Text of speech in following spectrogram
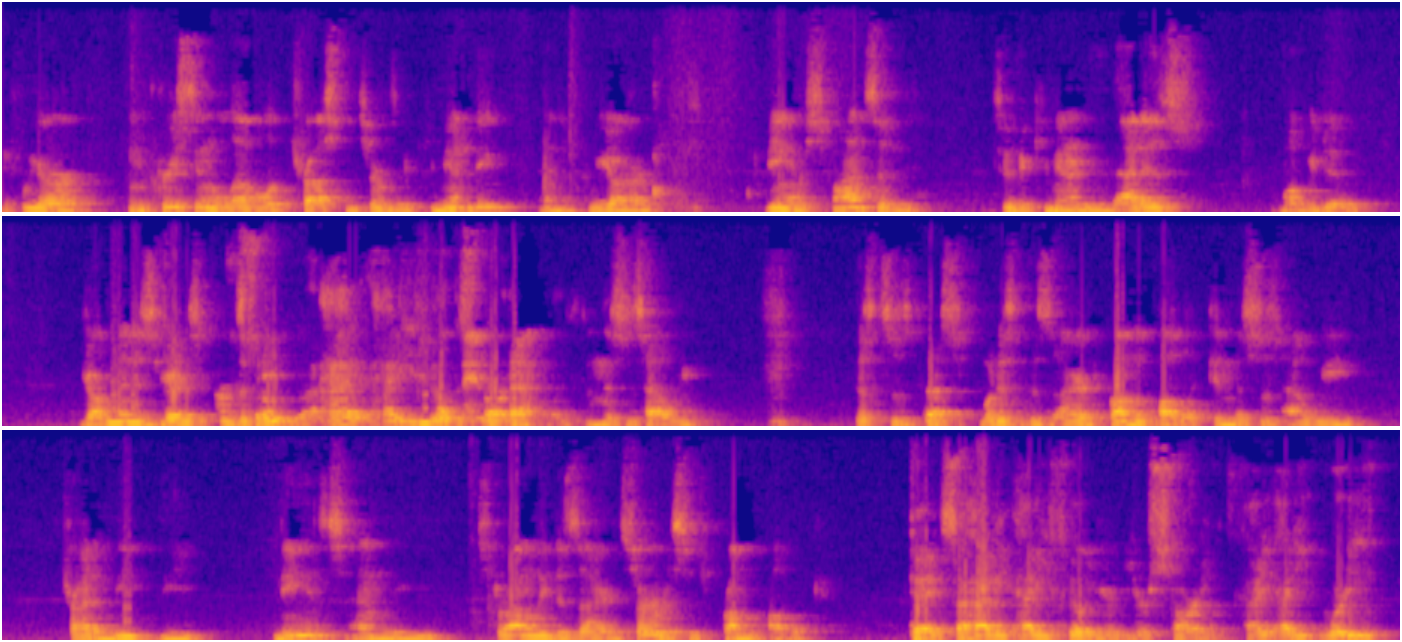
if we are increasing the level of trust in terms of the community, and if we are being responsive to the community, that is what we do. Government is here to serve the people. So how, how do you feel the starting point? And this is how we, this is that's what is desired from the public, and this is how we try to meet the needs and the strongly desired services from the public. Okay, so how do you, how do you feel you're, you're starting? How, how do you, where do you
